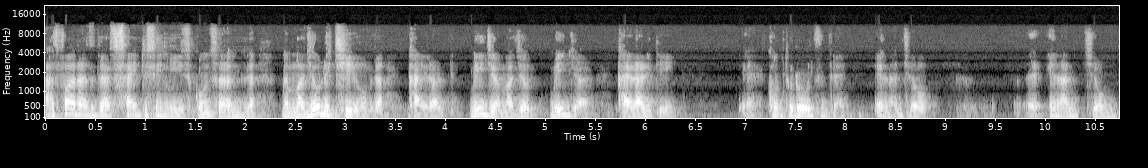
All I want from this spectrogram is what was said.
as far as the cytosine is concerned, the, the majority of the chiral, major major major chirality uh, controls the enantio uh, enantio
